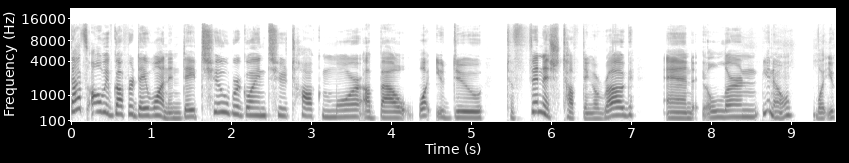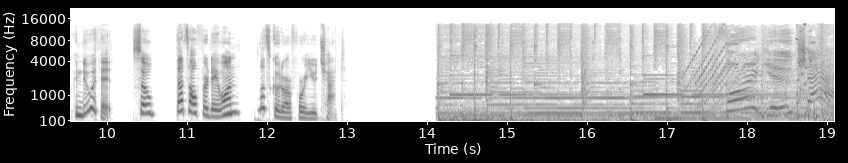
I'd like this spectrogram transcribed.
that's all we've got for day one. In day two, we're going to talk more about what you do to finish tufting a rug and learn, you know, what you can do with it. So that's all for day one. Let's go to our For You chat. For you chat.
